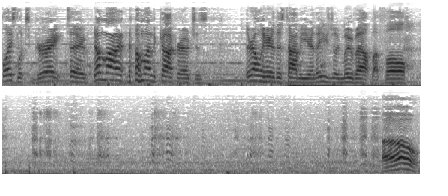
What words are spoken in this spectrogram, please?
Place looks great too. Don't mind don't mind the cockroaches. They're only here this time of year. They usually move out by fall. Oh.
